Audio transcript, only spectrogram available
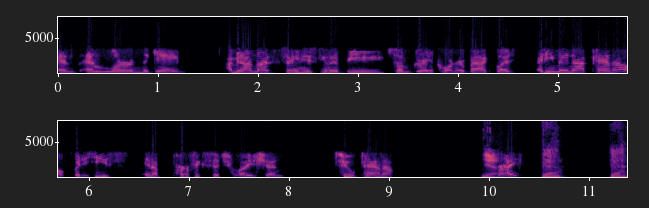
and and learn the game. I mean, I'm not saying he's going to be some great quarterback, but and he may not pan out, but he's in a perfect situation to pan out, Yeah. right? Yeah. Yeah.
